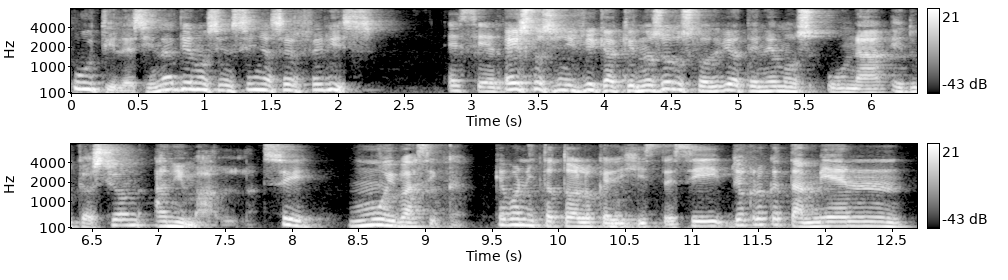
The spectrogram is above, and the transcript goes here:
útiles y nadie nos enseña a ser feliz. Es cierto. Esto significa que nosotros todavía tenemos una educación animal. Sí, muy básica. Qué bonito todo lo que dijiste. Sí, yo creo que también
